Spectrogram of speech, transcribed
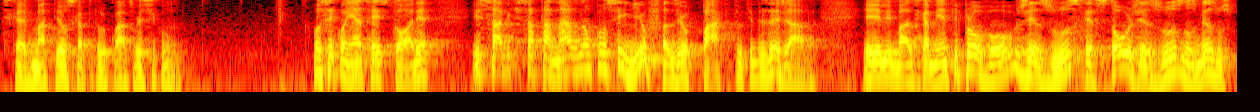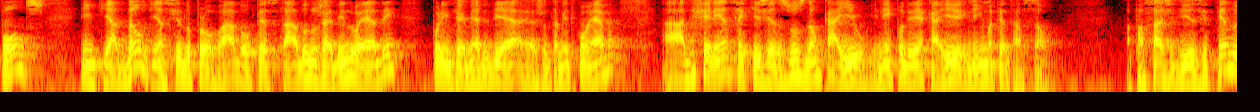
Escreve Mateus capítulo 4, versículo 1. Você conhece a história e sabe que Satanás não conseguiu fazer o pacto que desejava. Ele basicamente provou Jesus, testou Jesus nos mesmos pontos em que Adão tinha sido provado ou testado no jardim do Éden, por intermédio de Eva, juntamente com Eva. A diferença é que Jesus não caiu e nem poderia cair em nenhuma tentação. A passagem diz: E tendo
